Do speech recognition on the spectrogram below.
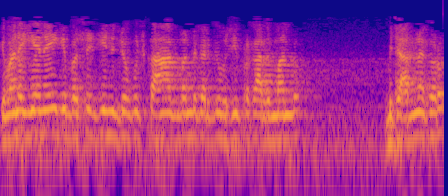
कि मैंने ये नहीं कि वशिष्ठ जी ने जो कुछ कहा बंद करके उसी प्रकार से मान लो। विचार न करो।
